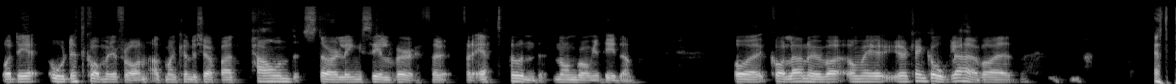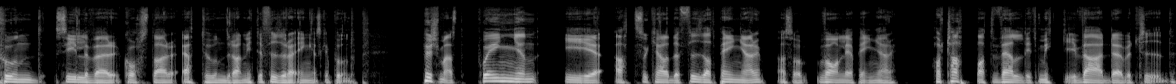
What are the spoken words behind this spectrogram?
Och det ordet kommer ifrån att man kunde köpa ett pound sterling silver för, för ett pund någon gång i tiden. Och kolla nu, vad, om jag, jag kan googla här. Vad är... Ett pund silver kostar 194 engelska pund. Hur som helst, poängen är att så kallade fiatpengar, alltså vanliga pengar, har tappat väldigt mycket i värde över tid.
